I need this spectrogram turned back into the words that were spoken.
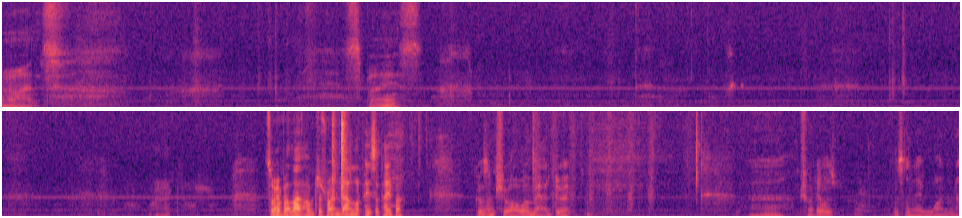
Alright. Space. Sorry about that, I've just writing down on a piece of paper because I'm sure I won't be able to do it. Uh, I'm sure there was, was only there one?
